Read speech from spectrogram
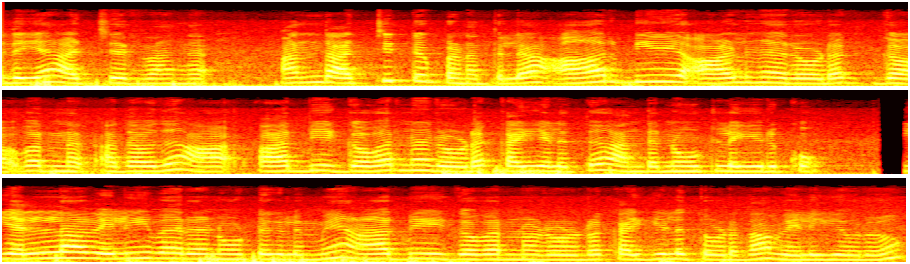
இதையே அச்சிடுறாங்க அந்த அச்சிட்ட பணத்தில் ஆர்பிஐ ஆளுநரோட கவர்னர் அதாவது ஆர்பிஐ கவர்னரோட கையெழுத்து அந்த நோட்டில் இருக்கும். எல்லா வெளிவர நோட்டுகளுமே ஆர்பிஐ கவர்னரோட கையெழுத்தோடு தான் வெளியே வரும்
